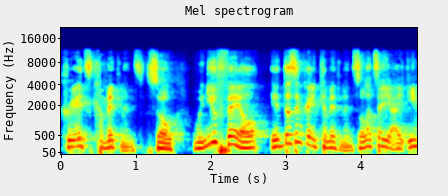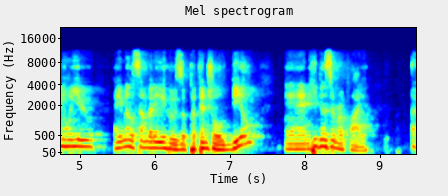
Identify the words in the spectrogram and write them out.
creates commitments. So when you fail, it doesn't create commitment. So let's say I email you, I email somebody who's a potential deal and he doesn't reply. Uh,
